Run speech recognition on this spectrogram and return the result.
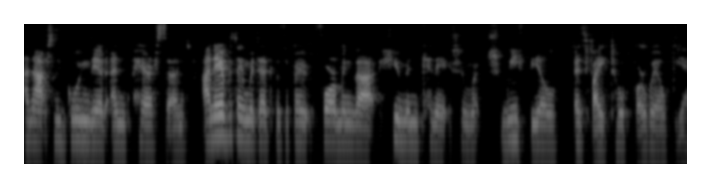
and actually going there in person. And everything we did was about forming that human connection, which we feel is vital for well-being.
